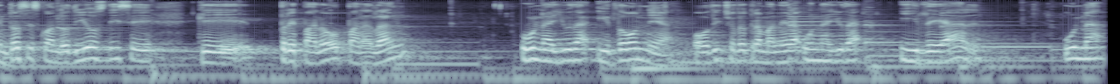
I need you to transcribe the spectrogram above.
Entonces cuando Dios dice que preparó para Adán una ayuda idónea, o dicho de otra manera, una ayuda ideal, una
